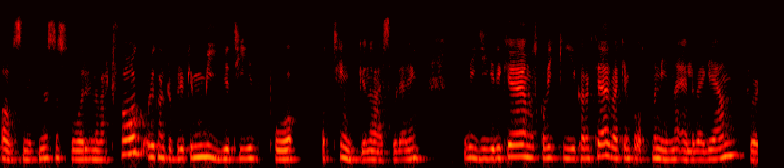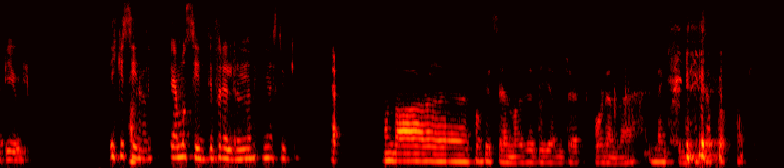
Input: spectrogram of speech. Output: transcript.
avsnittene som står under hvert fag. Og vi kommer til å bruke mye tid på å tenke underveisvurdering. Så vi gir ikke, nå skal vi ikke gi karakter, verken på 8., 9. eller VG1 før til jul. Ikke si det, jeg må si det til foreldrene i neste uke. Ja, men da eh, får vi se når de eventuelt får denne lenken til opptaket.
